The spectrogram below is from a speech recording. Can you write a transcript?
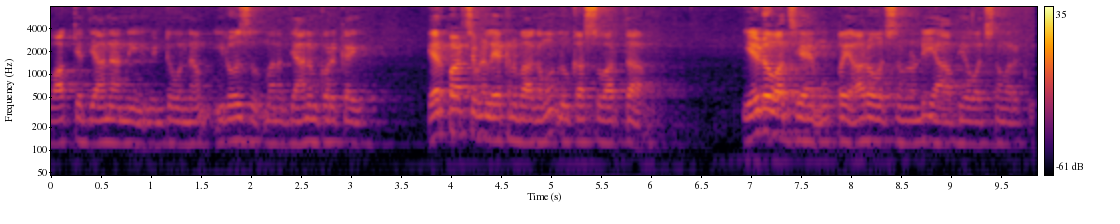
వాక్య ధ్యానాన్ని వింటూ ఉన్నాం. ఈరోజు మన ధ్యానం కొరకై ఏర్పాటు చేయబడిన లేఖన భాగము లూకాస్ వార్త ఏడవ అధ్యాయం ముప్పై ఆరో వచనం నుండి యాభై వచనం వరకు.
